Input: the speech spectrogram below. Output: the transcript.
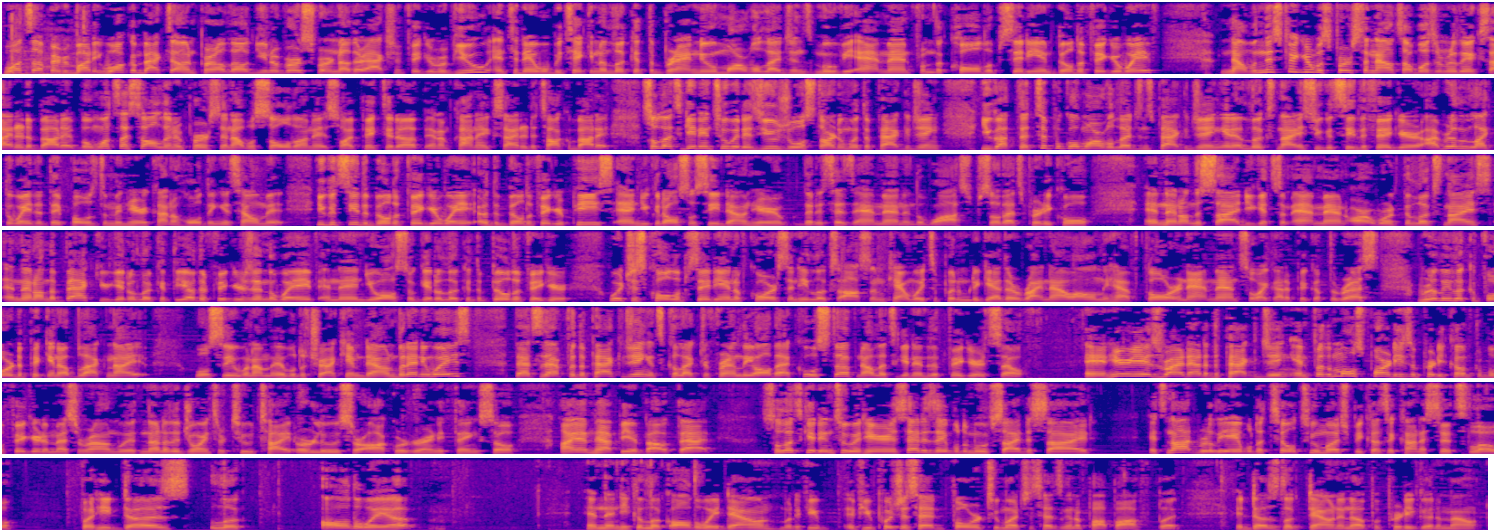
What's up, everybody? Welcome back to Unparalleled Universe for another action figure review. And today we'll be taking a look at the brand new Marvel Legends movie Ant-Man from the Cull Obsidian Build-A-Figure wave. Now, when this figure was first announced, I wasn't really excited about it, but once I saw it in person, I was sold on it, so I picked it up and I'm kind of excited to talk about it. So let's get into it as usual, starting with the packaging. You got the typical Marvel Legends packaging, and it looks nice. You can see the figure. I really like the way that they posed him in here, kind of holding his helmet. You can see the Build-A-Figure weight, or the Build-A-Figure piece, and you could also see down here that it says Ant-Man and the Wasp. So that's pretty cool. And then on the side, you get some Ant-Man artwork that looks nice. And then on the back, you get a look at the other figures in the wave. And then you also get a look at the Build-A-Figure, which is Cull Obsidian, of course. And he looks awesome. Can't wait to put him together. Right now, I only have Thor and Ant-Man, so I got to pick up the rest. Really looking forward to picking up Black Knight. We'll see when I'm able to track him down. But anyways, that's that for the packaging. It's collector friendly, all that cool stuff. Now let's get into the figure itself. And here he is right out of the packaging, and for the most part, he's a pretty comfortable figure to mess around with. None of the joints are too tight or loose or awkward or anything, so I am happy about that. So let's get into it here. His head is able to move side to side. It's not really able to tilt too much because it kind of sits low, but he does look all the way up, and then he could look all the way down. But if you if you push his head forward too much, his head's gonna pop off. But it does look down and up a pretty good amount.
